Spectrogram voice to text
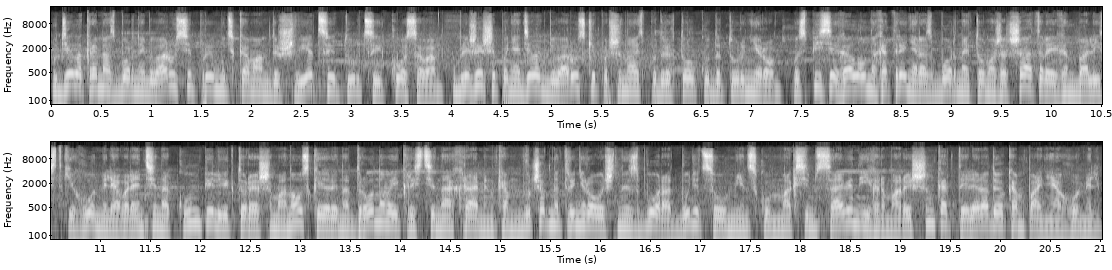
Удзел акрамя зборнай Беларусі прымуць каманды Швецыі, Турцыі, Косава. У бліжэйшы панядзелак беларускі пачынаюць падрыхтоўку да турніру. У спісе галоўнага трэнера зборнай Томажа Чатара і гандбалісткі Гомеля Валянціна Кумпель, Вікторыя Шамановская, Ірына Дронова і Крысціна Ахраменка. Вучэбна-трэніровачны збор адбудзецца ў мінску. Максім Савін, Ігор Марышченко, тэлерадыёкампанія Гомель.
